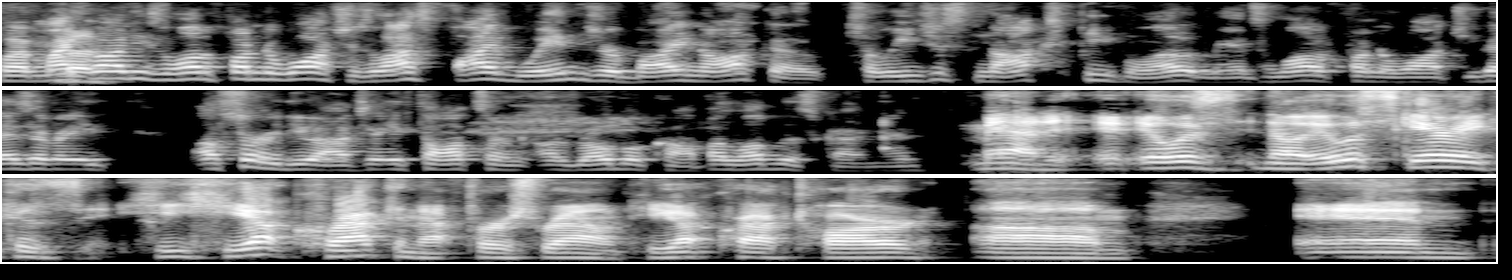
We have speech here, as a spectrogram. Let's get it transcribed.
But my But- God, he's a lot of fun to watch. His last five wins are by knockout, so he just knocks people out, man. It's a lot of fun to watch. You guys have any? I'll start with you, Alex. Any thoughts on, on RoboCop? I love this guy, man. man, it, it was no, it was scary because he he got cracked in that first round. He got cracked hard. Um, and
